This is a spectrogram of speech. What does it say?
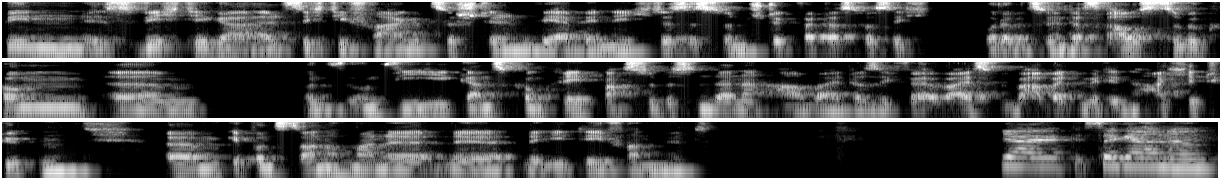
bin, ist wichtiger, als sich die Frage zu stellen, wer bin ich? Das ist so ein Stück weit das, was ich, oder beziehungsweise das rauszubekommen, ähm, und, und wie ganz konkret machst du das in deiner Arbeit? Also ich weiß, wir arbeiten mit den Archetypen. Ähm, gib uns da nochmal eine, eine, eine Idee von mit. Ja, sehr gerne.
